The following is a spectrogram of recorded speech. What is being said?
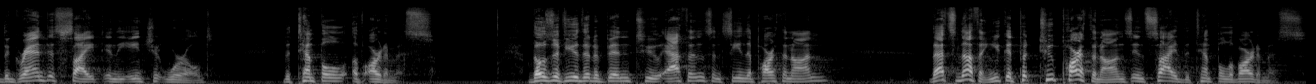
the grandest site in the ancient world, the Temple of Artemis. Those of you that have been to Athens and seen the Parthenon, that's nothing. You could put two Parthenons inside the Temple of Artemis.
